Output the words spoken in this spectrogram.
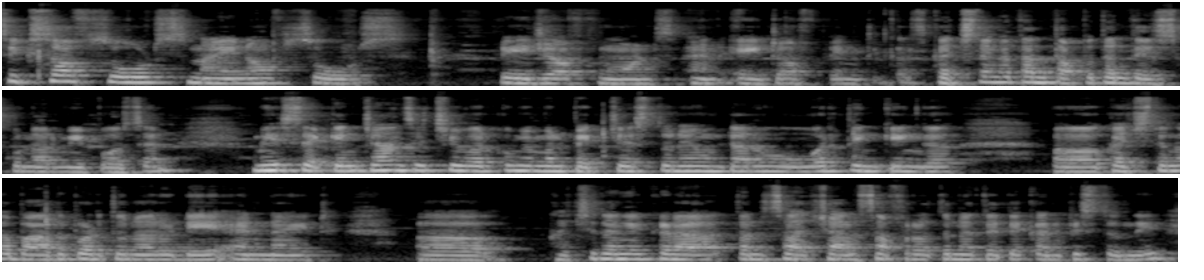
six of swords nine of swords page of wands and eight of pentacles. ఖచ్చితంగా తను తప్పు తను తెలుసుకున్నారు మీ పర్సన్. మీరు సెకండ్ ఛాన్స్ ఇచ్చే వరకు మిమ్మల్ని పెక్ చేస్తూనే ఉంటారు ఓవర్ థింకింగ్ ఖచ్చితంగా బాధపడుతున్నారు డే అండ్ నైట్. ఖచ్చితంగా ఇక్కడ తను స- చాలా సఫర్ అవుతున్నట్టు అయితే కనిపిస్తుంది.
